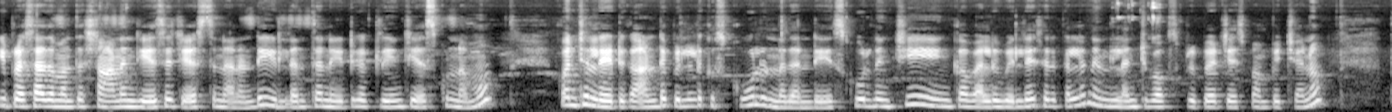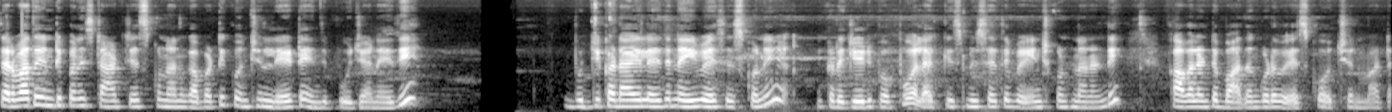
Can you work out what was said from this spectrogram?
ఈ ప్రసాదం అంతా స్నానం చేసే చేస్తున్నానండి. ఇల్లంతా నీట్గా క్లీన్ చేసుకున్నాము. కొంచెం లేటుగా అంటే పిల్లలకు స్కూల్ ఉన్నదండి. స్కూల్ నుంచి ఇంకా వాళ్ళు వెళ్ళేసరికల్లా నేను లంచ్ బాక్స్ ప్రిపేర్ చేసి పంపించాను. తర్వాత ఇంటి పని స్టార్ట్ చేసుకున్నాను కాబట్టి కొంచెం లేట్ అయింది పూజ అనేది. బుజ్జి కడాయిలో అయితే నెయ్యి వేసేసుకొని ఇక్కడ జీడిపప్పు అలాగే కిస్మిస్ అయితే వేయించుకుంటున్నానండి. కావాలంటే బాదం కూడా వేసుకోవచ్చు అనమాట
